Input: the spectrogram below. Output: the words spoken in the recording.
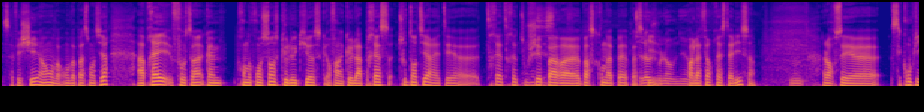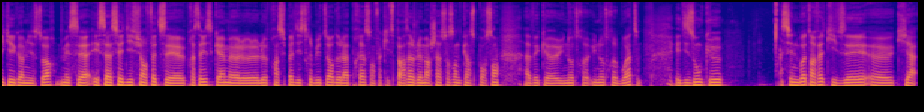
ça fait chier, hein, on, va, on va pas se mentir. Après, il faut quand même prendre conscience que le kiosque, enfin que la presse tout entière a été euh, très très touchée par, euh, par ce qu'on appelle. Parce par l'affaire Prestalis. Mm. Alors c'est euh, c'est compliqué comme histoire, mais c'est et c'est assez édifiant. En fait, c'est Prestalis c'est quand même euh, le, le principal distributeur de la presse, enfin qui se partage le marché à 75% avec euh, une autre une autre boîte. Et disons que c'est une boîte en fait qui faisait euh, qui a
